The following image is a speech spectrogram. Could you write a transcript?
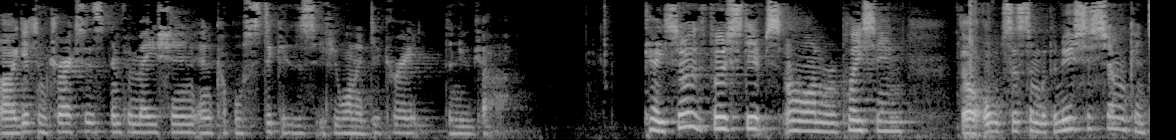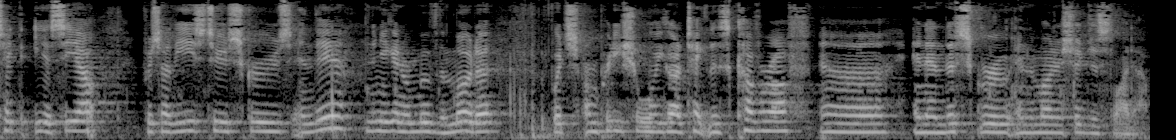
uh, get some Traxxas information, and a couple stickers if you want to decorate the new car. Okay, so the first steps on replacing the old system with the new system. We can take the ESC out, which are these two screws in there. And then you're going to remove the motor, which I'm pretty sure you got to take this cover off. Uh, and then this screw and the motor should just slide out.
